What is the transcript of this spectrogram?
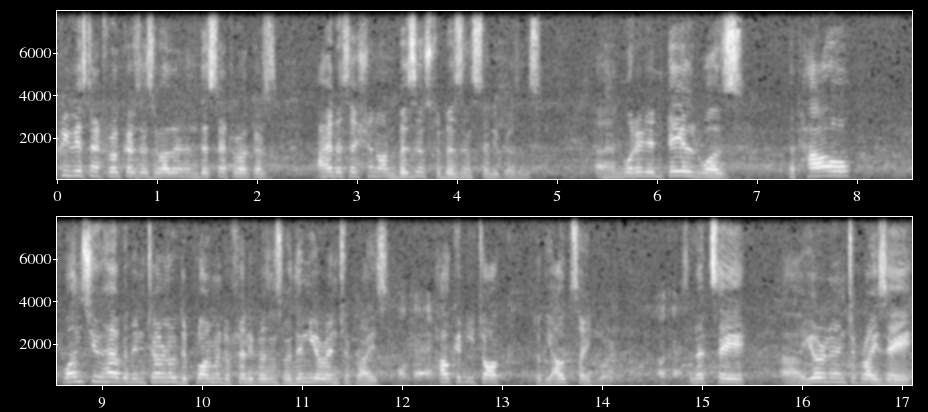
previous networkers as well, and in this networkers, I had a session on business to business telepresence. And what it entailed was that how, once you have an internal deployment of telepresence within your enterprise, Okay. how can you talk to the outside world? Okay. So let's say uh, you're an enterprise A,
